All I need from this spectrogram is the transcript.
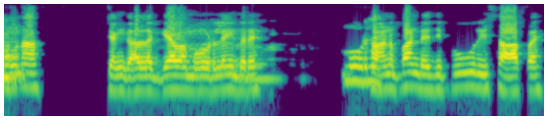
ਸੋਹਣਾ ਚੰਗਾ ਲੱਗਿਆ ਵਾ ਮੋੜ ਲਈ ਵੀਰੇ। ਮੋੜ ਲੈ। ਖਾਣ ਭਾਂਡੇ ਦੀ ਪੂਰੀ ਸਾਫ਼ ਹੈ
